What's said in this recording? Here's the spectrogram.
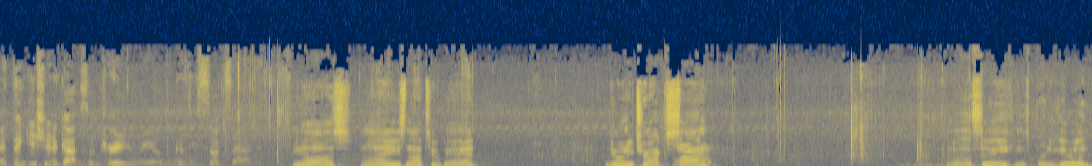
I think he should have got some training wheels because he sucks at it. He does. Uh, he's not too bad. Do any tricks, son? Uh, see, he's pretty good.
